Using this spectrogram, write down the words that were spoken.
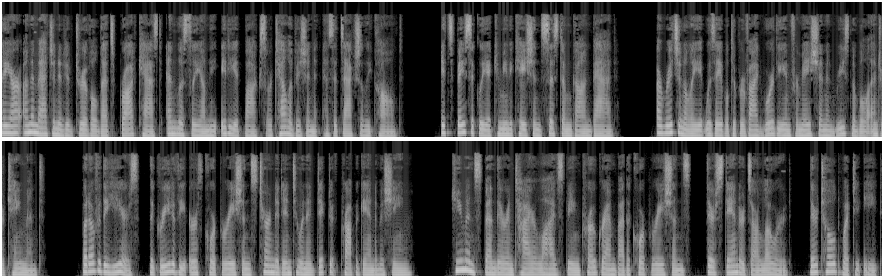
They are unimaginative drivel that's broadcast endlessly on the idiot box or television, as it's actually called. It's basically a communication system gone bad. Originally, it was able to provide worthy information and reasonable entertainment. But over the years, the greed of the Earth corporations turned it into an addictive propaganda machine. Humans spend their entire lives being programmed by the corporations, their standards are lowered, they're told what to eat,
